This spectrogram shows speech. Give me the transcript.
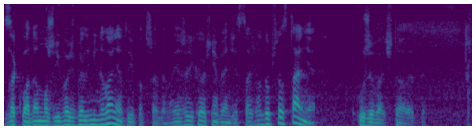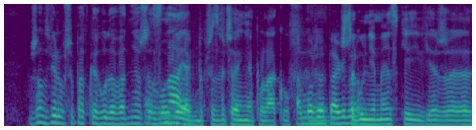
zakłada możliwość wyeliminowania tej potrzeby. No jeżeli kogoś nie będzie stać, no to przestanie używać toalety. Rząd w wielu przypadkach udowadnia, że A zna może- jakby przyzwyczajenia Polaków. A może e, tak, że- Szczególnie męskie i wie, że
